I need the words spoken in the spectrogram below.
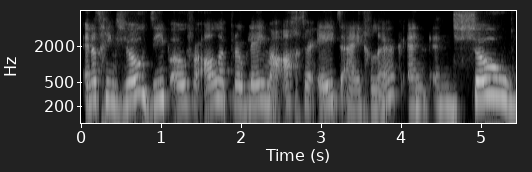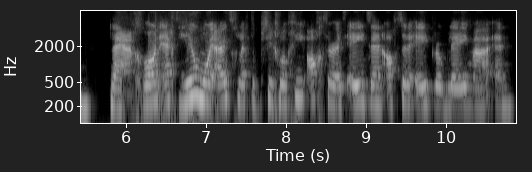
En dat ging zo diep over alle problemen achter eten eigenlijk. En, en zo, nou ja, gewoon echt heel mooi uitgelegd de psychologie achter het eten en achter de eetproblemen. En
